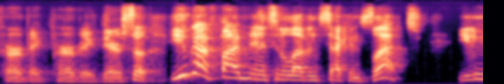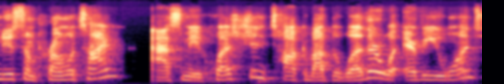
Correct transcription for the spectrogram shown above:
Perfect, perfect there. So you've got five minutes and 11 seconds left. You can do some promo time, ask me a question, talk about the weather, whatever you want,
